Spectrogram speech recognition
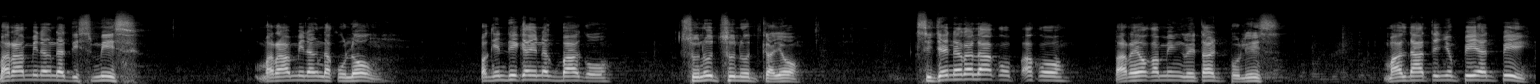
marami nang na-dismiss. Marami nang nakulong. Pag hindi kayo nagbago, sunod-sunod kayo. Si General Acop, ako, pareho kaming retired police. Mahal natin yung PNP.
